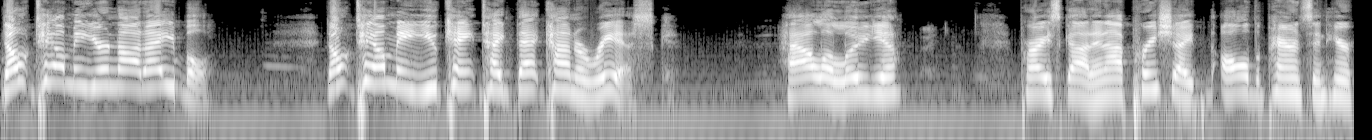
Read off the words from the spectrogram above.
Don't tell me you're not able. Don't tell me you can't take that kind of risk. Hallelujah. Praise God. And I appreciate all the parents in here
